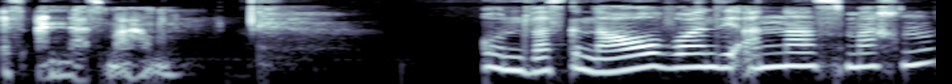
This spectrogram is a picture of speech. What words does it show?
es anders machen. Und was genau wollen Sie anders machen?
